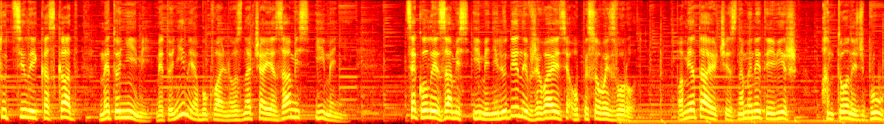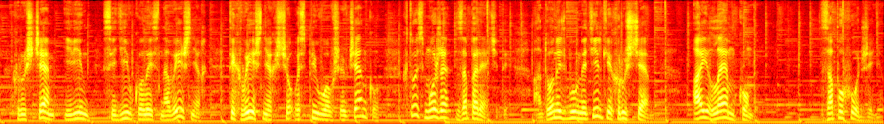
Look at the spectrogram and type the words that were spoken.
Тут цілий каскад метонімій. Метонімія буквально означає замість імені. Це коли замість імені людини вживається описовий зворот. Пам'ятаючи знаменитий вірш Антонич був хрущем, і він сидів колись на вишнях, тих вишнях, що оспівував Шевченко, хтось може заперечити. Антонич був не тільки хрущем, а й лемком за походженням.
